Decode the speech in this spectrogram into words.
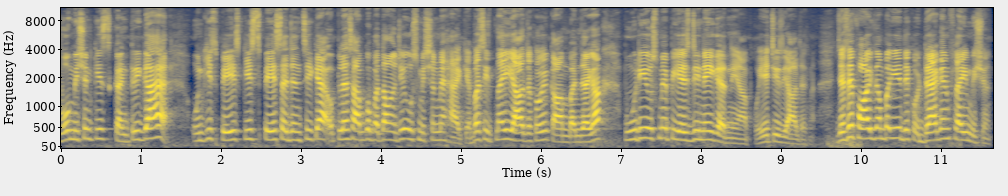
वो मिशन किस कंट्री का है, उनकी स्पेस किस स्पेस एजेंसी का है प्लस आपको पता होना चाहिए उस मिशन में है। क्या बस इतना ही याद रखोगे, काम बन जाएगा। पूरी उसमें पीएचडी नहीं करनी है आपको, ये चीज़ याद रखना। जैसे फॉर एग्ज़ाम्पल ये देखो ड्रैगन फ्लाई मिशन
